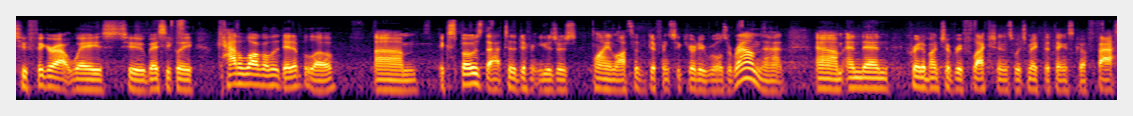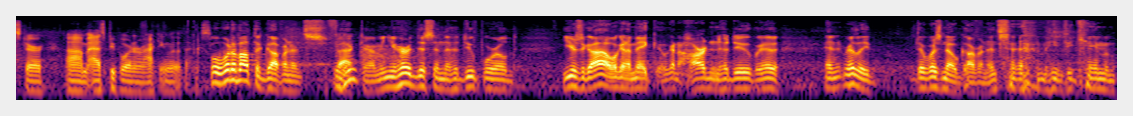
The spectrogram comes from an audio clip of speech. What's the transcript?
to figure out ways to basically catalog all the data below, um, expose that to the different users, applying lots of different security rules around that, um, and then create a bunch of reflections which make the things go faster um, as people are interacting with the things. Well, what about the governance mm-hmm. factor? Mm -hmm. I mean, you heard this in the Hadoop world years ago, oh, we're going to make, we're going to harden Hadoop, and really, there was no governance, it became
